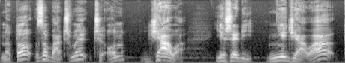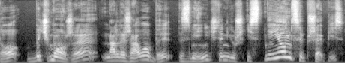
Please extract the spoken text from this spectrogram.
no to zobaczmy, czy on działa. Jeżeli nie działa, to być może należałoby zmienić ten już istniejący przepis,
